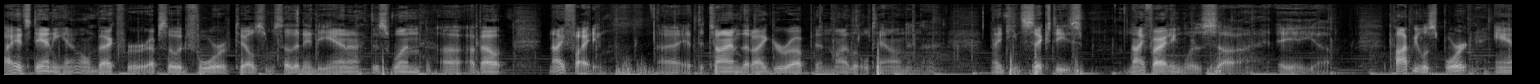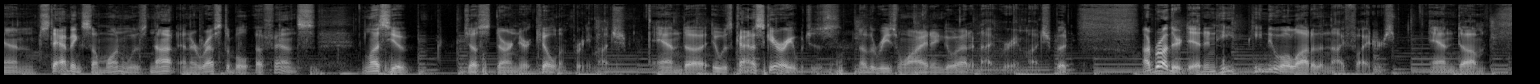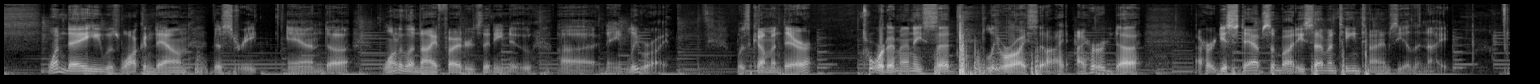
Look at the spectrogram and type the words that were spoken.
Hi, it's Danny Howell. I'm back for episode four of Tales from Southern Indiana. This one uh, about knife fighting. Uh, at the time that I grew up in my little town in the 1960s, knife fighting was uh, a uh, popular sport, and stabbing someone was not an arrestable offense unless you just darn near killed him, pretty much. And uh, it was kind of scary, which is another reason why I didn't go out at night very much. But my brother did, and he, he knew a lot of the knife fighters. And um, one day he was walking down the street, and uh, one of the knife fighters that he knew, uh, named Leroy, was coming there toward him, and he said, "Leroy," said, "I, I heard uh, I heard you stab somebody 17 times the other night."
